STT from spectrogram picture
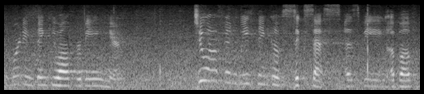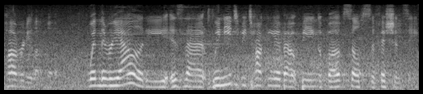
Good morning, thank you all for being here. Too often we think of success as being above poverty level, when the reality is that we need to be talking about being above self-sufficiency,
